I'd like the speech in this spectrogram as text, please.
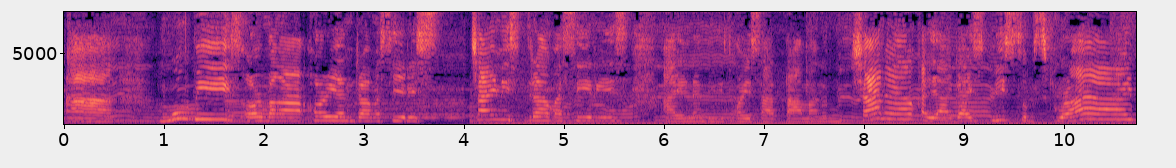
uh, movies or mga Korean drama series Chinese drama series ay nandito kayo sa tamang channel. Kaya guys, please subscribe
